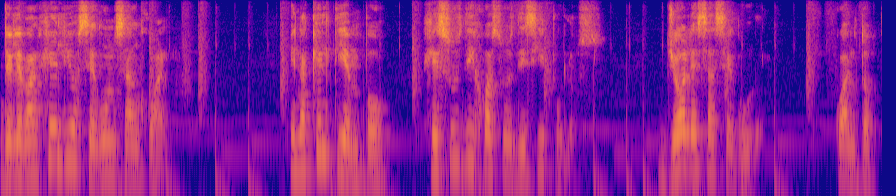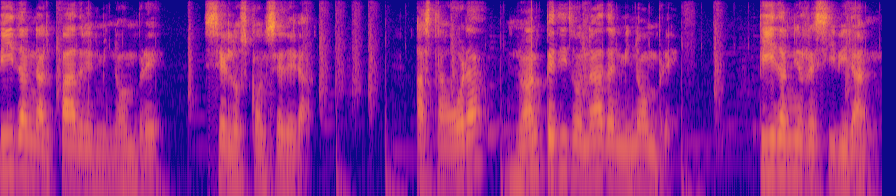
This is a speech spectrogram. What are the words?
Del Evangelio según San Juan. En aquel tiempo, Jesús dijo a sus discípulos, Yo les aseguro, cuanto pidan al Padre en mi nombre, se los concederá. Hasta ahora no han pedido nada en mi nombre. Pidan y recibirán,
